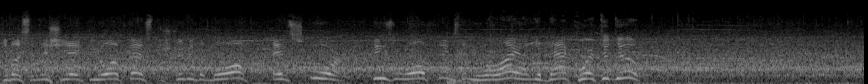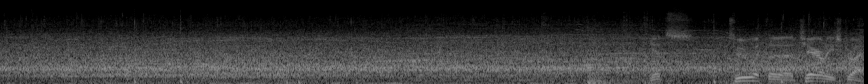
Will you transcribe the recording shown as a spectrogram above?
You must initiate the offense, distribute the ball, and score. These are all things that you rely on your backcourt to do. Two at the charity stripe.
